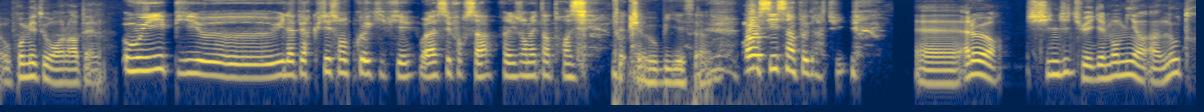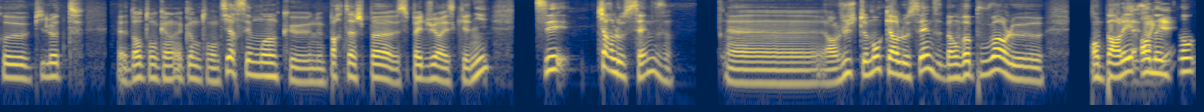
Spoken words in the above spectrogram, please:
au premier tour, on le rappelle. Oui, puis euh, il a percuté son coéquipier. Voilà, c'est pour ça. Fallait que j'en mette un troisième. J'avais oublié ça. Moi aussi, c'est un peu gratuit. Euh, alors, Shinji, tu as également mis un, un autre pilote dans ton, dans ton tiers c'est moins que ne partage pas Spider et Scani, c'est Carlos Sainz. Euh, alors justement, Carlos Sainz, ben, on va pouvoir le, en parler en même temps,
